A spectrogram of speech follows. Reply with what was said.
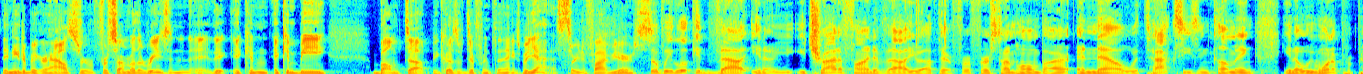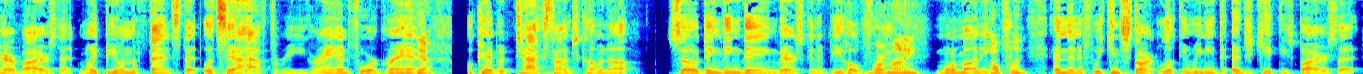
they need a bigger house, or for some other reason, it, it can it can be bumped up because of different things. But yeah, it's three to five years. So if we look at value, you know, you, you try to find a value out there for a first time homebuyer. And now with tax season coming, you know, we want to prepare buyers that might be on the fence that let's say I have three grand, four grand. Yeah. Okay, but tax time's coming up. So ding, ding, ding, there's going to be hopefully More money. more money. Hopefully. And then if we can start looking, we need to educate these buyers that,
